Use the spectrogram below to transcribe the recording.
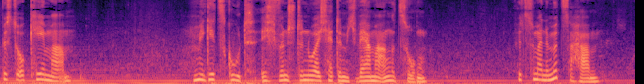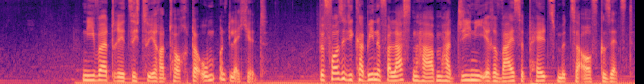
Bist du okay, Mom? Mir geht's gut. Ich wünschte nur, ich hätte mich wärmer angezogen. Willst du meine Mütze haben? Niva dreht sich zu ihrer Tochter um und lächelt. Bevor sie die Kabine verlassen haben, hat Jeannie ihre weiße Pelzmütze aufgesetzt.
